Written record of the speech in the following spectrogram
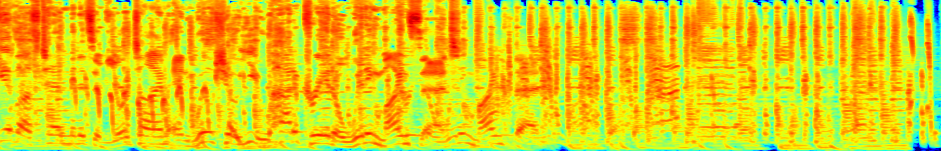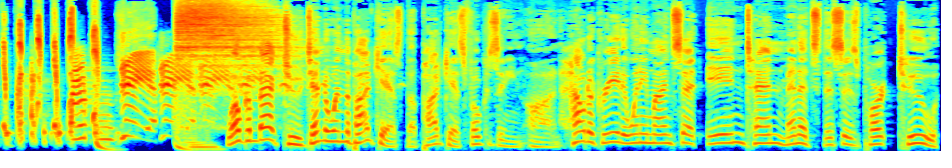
Give us 10 minutes of your time and we'll show you how to create a winning mindset. Welcome back to 10 to Win the podcast, the podcast focusing on how to create a winning mindset in 10 minutes. This is part two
